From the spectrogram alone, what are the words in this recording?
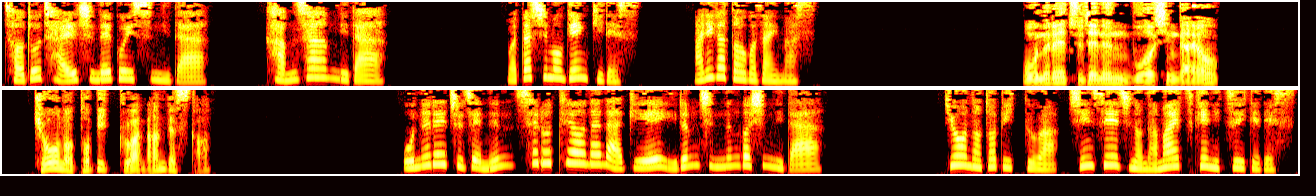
저도 잘 지내고 있습니다. 감사합니다. 私も元気です。 ありがとうございます。 오늘의 주제는 무엇인가요? 今日のトピックは何ですか 오늘의 주제는 새로 태어난 아기의 이름 짓는 것입니다. 今日のトピックは、新生児の名前付けについてです。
